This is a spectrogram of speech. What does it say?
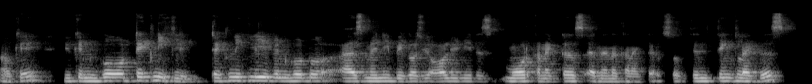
Okay you can go technically technically you can go to as many because you all you need is more connectors and then a connector. So think like this.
